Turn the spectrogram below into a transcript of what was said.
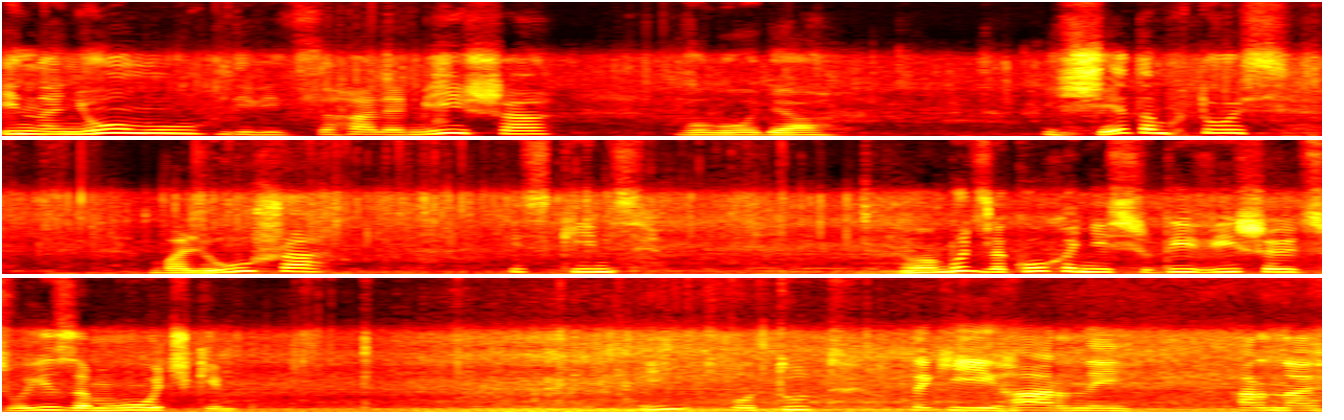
і на ньому, дивіться, Галя Міша, Володя. І ще там хтось, Валюша із кимсь. Мабуть, закохані сюди вішають свої замочки. І отут такий гарний, гарна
